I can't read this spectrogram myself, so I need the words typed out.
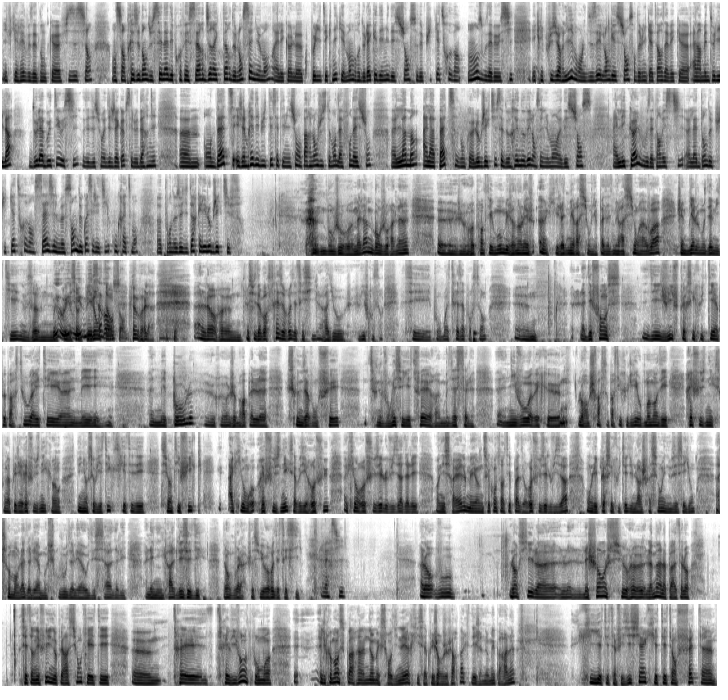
Yves Quéré, vous êtes donc euh, physicien, ancien président du Sénat des professeurs, directeur de l'enseignement à l'école polytechnique et membre de l'Académie des sciences depuis 91. Vous avez aussi écrit plusieurs livres, on le disait, Langue et sciences en 2014 avec euh, Alain Bentolila, de la beauté aussi, aux éditions Odile Jacob, c'est le dernier euh, en date. Et j'aimerais débuter cette émission en parlant justement de la fondation La main à la pâte. Donc l'objectif, c'est de rénover l'enseignement des sciences à l'école. Vous vous êtes investi euh, là-dedans depuis 96, il me semble. De quoi s'agit-il concrètement euh, pour nos auditeurs? Quel est l'objectif? Bonjour euh, madame, bonjour Alain. je reprends tes mots, mais j'en enlève un qui est l'admiration. Il n'y a pas d'admiration à avoir. J'aime bien le mot d'amitié. Nous, nous connaissons depuis longtemps. voilà. Alors, je suis d'abord très heureux d'être ici, la radio Juive France. C'est pour moi très important. la défense des juifs persécutés un peu partout a été un de mes, un de mes pôles. Euh, je me rappelle ce que nous avons fait nous avons essayé de faire à modeste niveau avec euh, Laurent Schwartz en particulier au moment des réfusniks, ce qu'on appelait les réfusniks en Union soviétique, qui étaient des scientifiques à qui on réfusnik, ça veut dire refus, à qui on refusait le visa d'aller en Israël, mais on ne se contentait pas de refuser le visa, on les persécutait d'une large façon et nous essayons à ce moment-là d'aller à Moscou, d'aller à Odessa, d'aller à Leningrad, les aider. Donc voilà, je suis heureux d'être ici. Merci. Alors, vous lanciez l'échange sur euh, la main à la pâte. Alors, c'est en effet une opération qui a été euh, très, très vivante pour moi. Elle commence par un homme extraordinaire qui s'appelait Georges Charpak, déjà nommé par Alain, qui était un physicien, qui était en fait un,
